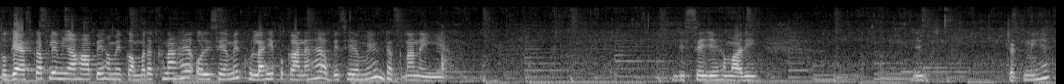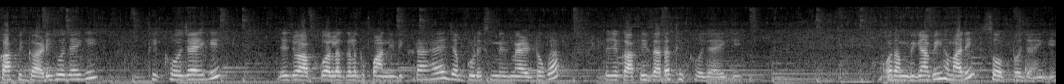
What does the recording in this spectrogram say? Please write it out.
तो गैस का फ्लेम यहाँ पे हमें कम रखना है और इसे हमें खुला ही पकाना है, अब इसे हमें ढकना नहीं है। जिससे ये हमारी चटनी है, काफ़ी गाढ़ी हो जाएगी, थिक हो जाएगी। ये जो आपको अलग अलग पानी दिख रहा है, जब गुड़ इसमें मेल्ट होगा तो ये काफ़ी ज़्यादा थिक हो जाएगी। और अम्बियाँ भी हमारी सॉफ्ट हो जाएँगी।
